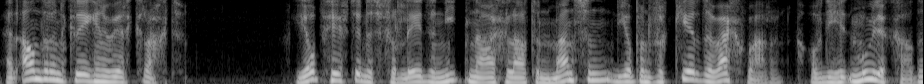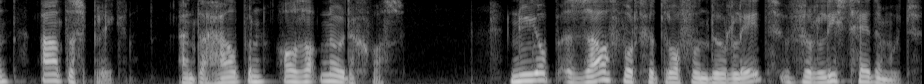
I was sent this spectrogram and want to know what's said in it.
en anderen kregen weer kracht. Job heeft in het verleden niet nagelaten mensen die op een verkeerde weg waren of die het moeilijk hadden aan te spreken en te helpen als dat nodig was. Nu Job zelf wordt getroffen door leed, verliest hij de moed.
